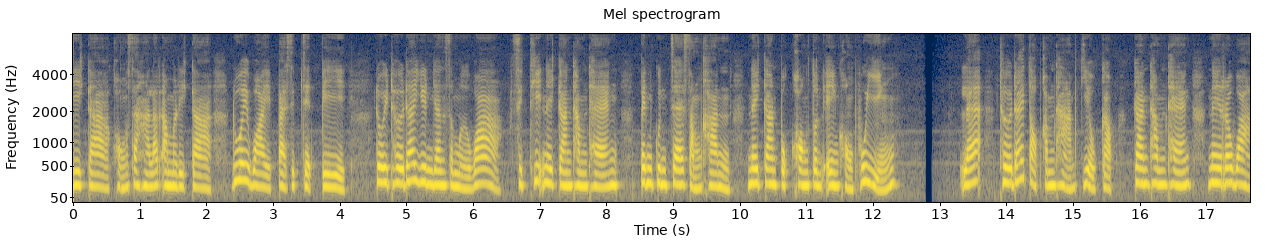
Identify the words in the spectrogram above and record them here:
ฎีกาของสหรัฐอเมริกาด้วยวัย 87 ปี โดยเธอได้ยืนยันเสมอว่า สิทธิในการทำแท้ง เป็นกุญแจสำคัญในการปกครองตนเองของผู้หญิง และเธอได้ตอบคำถามเกี่ยวกับการทำแท้งในระหว่าง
